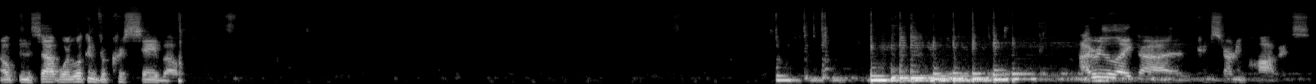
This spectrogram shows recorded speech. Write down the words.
Open this up. We're looking for Chris Sabo. I really like uh, concerning hobbits.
